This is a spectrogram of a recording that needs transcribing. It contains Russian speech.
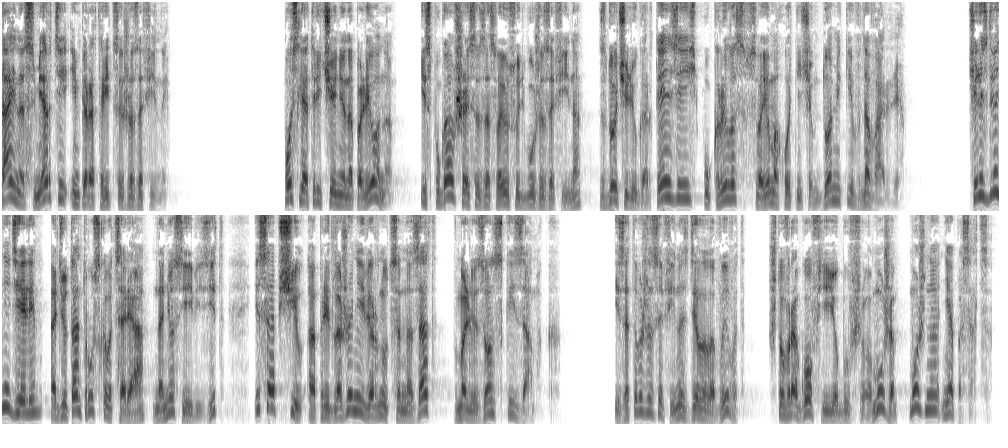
Тайна смерти императрицы Жозефины. После отречения Наполеона, испугавшаяся за свою судьбу Жозефина с дочерью Гортензией укрылась в своем охотничьем домике в Наварре. Через две недели адъютант русского царя нанес ей визит и сообщил о предложении вернуться назад в Мальвезонский замок. Из этого Жозефина сделала вывод, что врагов ее бывшего мужа можно не опасаться.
